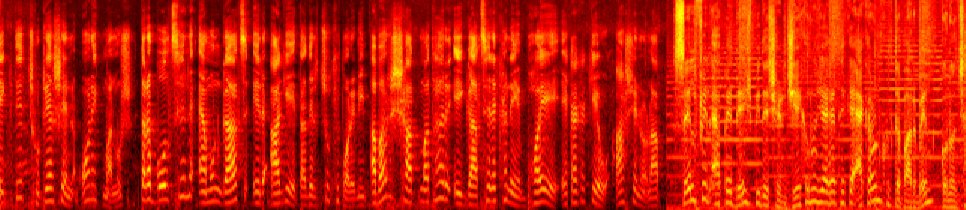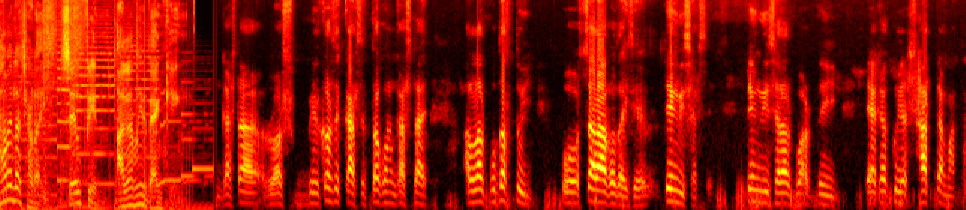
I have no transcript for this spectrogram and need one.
দেখতে ছুটে আসেন অনেক মানুষ। তারা বলছেন এমন গাছ এর আগে তাদের চোখে পড়েনি। আবার সাত মাথার এই গাছের এখানে ভয়ে একাকা কেউ আসেনও না। সেলফিন অ্যাপে দেশ বিদেশের যে কোনো জায়গা থেকে অ্যাকাউন্ট খুলতে পারবেন কোনো ঝামেলা ছাড়াই। সেলফিন আগামীর ব্যাংকিং। গাছটা রস বের করতে কাটছে তখন গাছটায় আল্লাহর পদার্থই ও চারা গজাইছে টেংরি ছাড়ছে। টেংরি ছাড়ার পর দেই এক এক করে ষাটটা মাথা।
